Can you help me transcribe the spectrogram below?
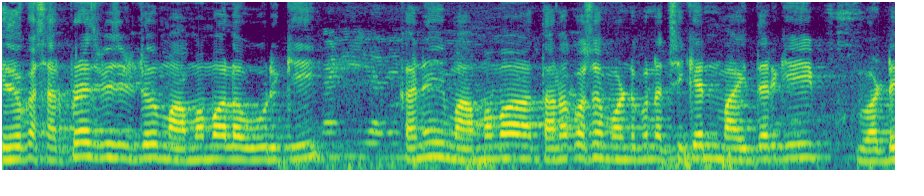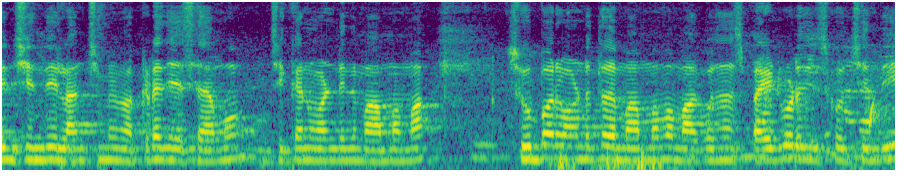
ఇది ఒక సర్ప్రైజ్ విజిట్ మా అమ్మమ్మ వాళ్ళ ఊరికి. కానీ మా అమ్మమ్మ తన కోసం వండుకున్న చికెన్ మా ఇద్దరికి వడ్డించింది. లంచ్ మేము అక్కడే చేసాము చికెన్ వండింది మా అమ్మమ్మ. సూపర్ వండుతుంది మా అమ్మమ్మ. మా కోసం స్ప్రైట్ కూడా తీసుకొచ్చింది.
